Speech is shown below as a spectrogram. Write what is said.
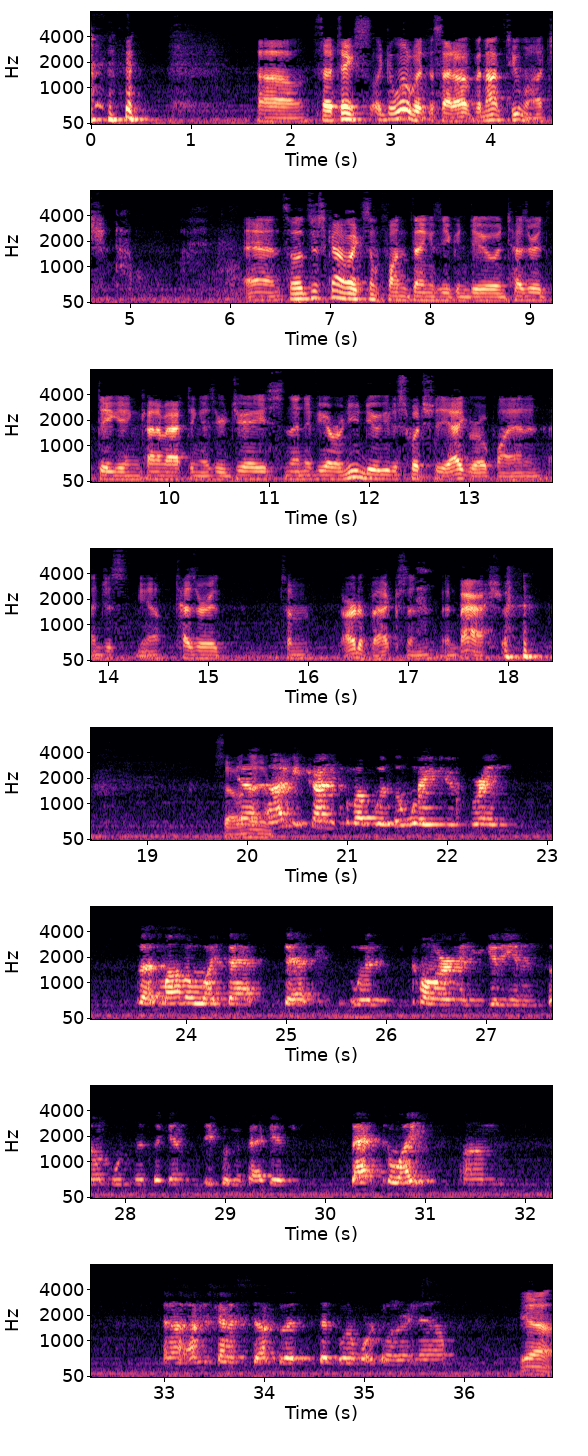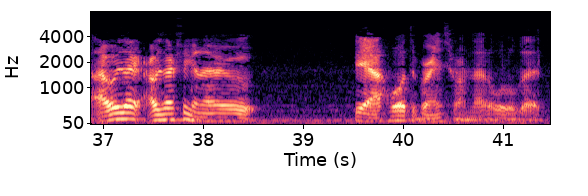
um, so it takes like a little bit to set up, but not too much. And so it's just kind of like some fun things you can do, and Tezzeret's digging, kind of acting as your Jace, and then if you ever need to, you just switch to the aggro plan and, and just, you know, Tezzeret some artifacts and, and bash. so, Yeah, and and I'd be trying to come up with a way to bring that mono like that deck with Karn and Gideon and Stone Woodsmith against the equipment package back to life. Um, and I, I'm just kind of stuck, but that's, that's what I'm working on right now. yeah, I was I was actually gonna, yeah, we'll have to brainstorm that a little bit.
